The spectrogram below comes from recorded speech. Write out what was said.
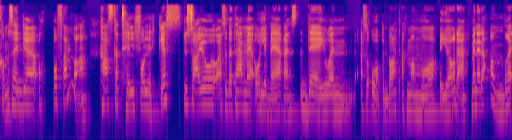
komme seg opp og frem, da? Hva skal til for å lykkes? Du sa jo altså dette her med å levere, det er jo en, altså åpenbart at man må gjøre det. Men er det andre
